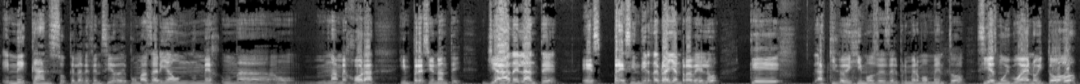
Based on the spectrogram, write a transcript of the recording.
eh, me canso que la defensiva de Pumas daría un una mejora impresionante. Ya adelante es prescindir de Brian Ravelo, que aquí lo dijimos desde el primer momento, sí es muy bueno y todo,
